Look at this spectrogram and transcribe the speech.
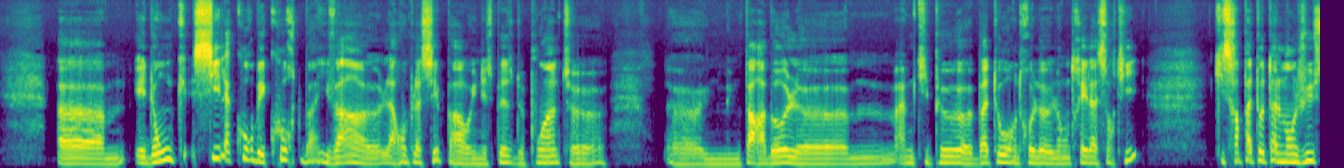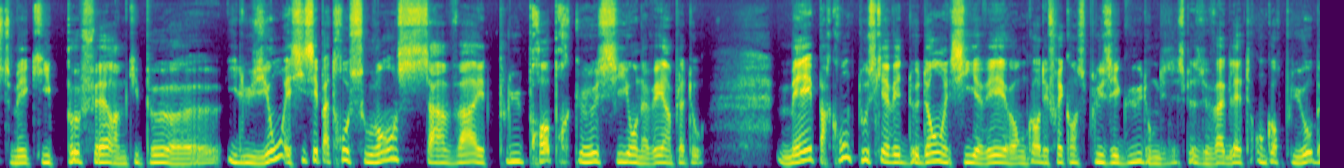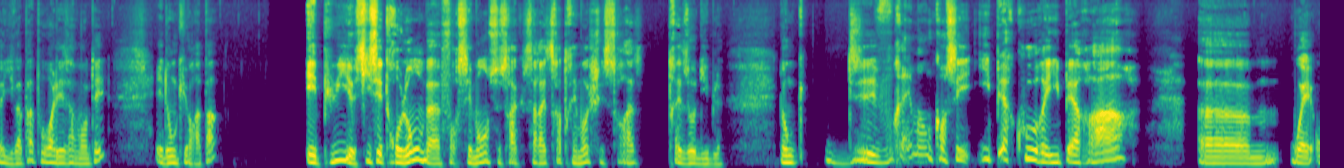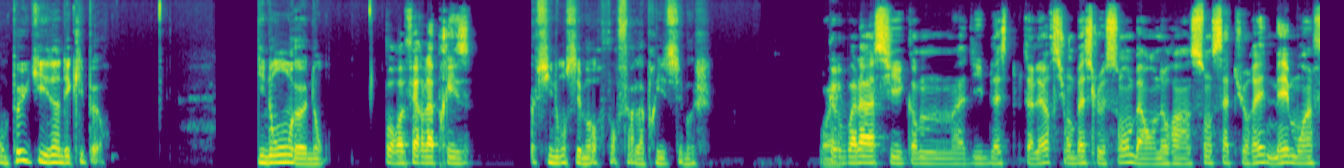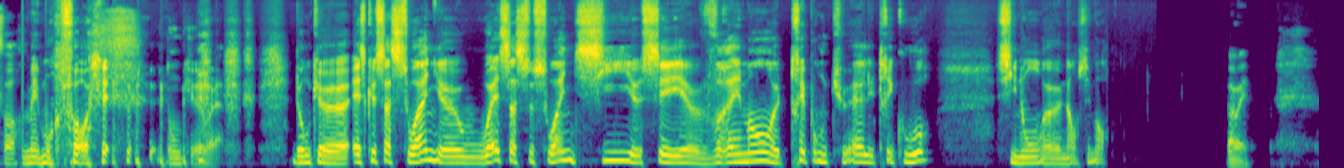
Euh, et donc, si la courbe est courte, bah, il va euh, la remplacer par une espèce de pointe, euh, une, parabole un petit peu bateau entre le- l'entrée et la sortie, qui sera pas totalement juste, mais qui peut faire un petit peu illusion. Et si c'est pas trop souvent, ça va être plus propre que si on avait un plateau. Mais par contre, tout ce qu'il y avait dedans, et s'il y avait encore des fréquences plus aiguës, donc des espèces de vaguelettes encore plus haut, bah, il va pas pouvoir les inventer, et donc il y aura pas. Et puis, euh, si c'est trop long, bah, forcément, ce sera, ça restera très moche et ce sera très audible. Donc, vraiment, quand c'est hyper court et hyper rare, euh, ouais, on peut utiliser un déclippeur. Sinon, euh, non. Pour refaire la prise. Sinon, c'est mort. Pour faire la prise, c'est moche. Ouais. Que voilà, si, comme a dit Blaise tout à l'heure, si on baisse le son, ben, on aura un son saturé, mais moins fort. Mais moins fort. ouais. Donc, euh, voilà. Donc, euh, est-ce que ça se soigne Euh, Ouais, ça se soigne si c'est vraiment très ponctuel et très court. Sinon, euh, non, c'est mort. Bah ouais.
